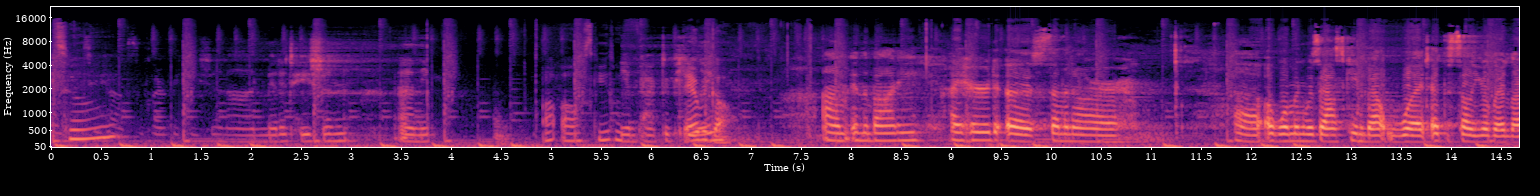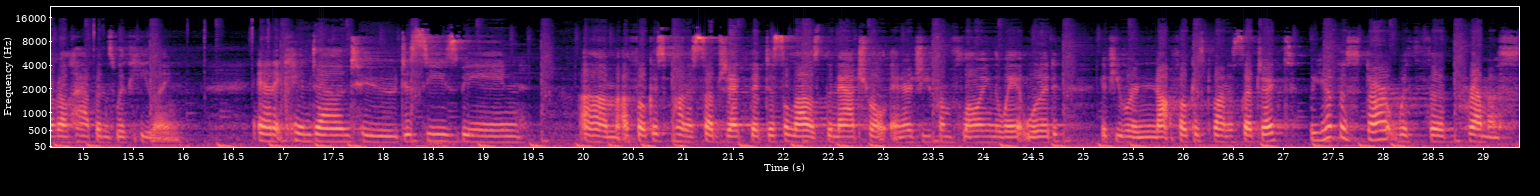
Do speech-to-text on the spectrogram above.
two. Clarification on meditation and the uh oh, excuse me. The impact of healing. There we go. Um, in the body, I heard a seminar. Uh, a woman was asking about what at the cellular level happens with healing, and it came down to disease being um, a focus upon a subject that disallows the natural energy from flowing the way it would if you were not focused upon a subject. But you have to start with the premise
